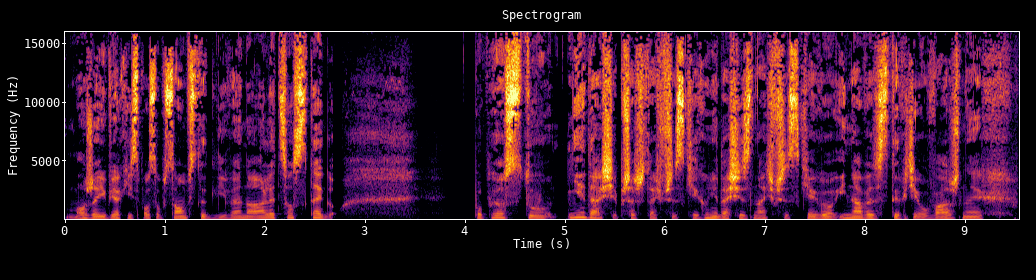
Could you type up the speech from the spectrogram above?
może i w jakiś sposób są wstydliwe, no ale co z tego? Po prostu nie da się przeczytać wszystkiego, nie da się znać wszystkiego i nawet z tych dzieł ważnych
